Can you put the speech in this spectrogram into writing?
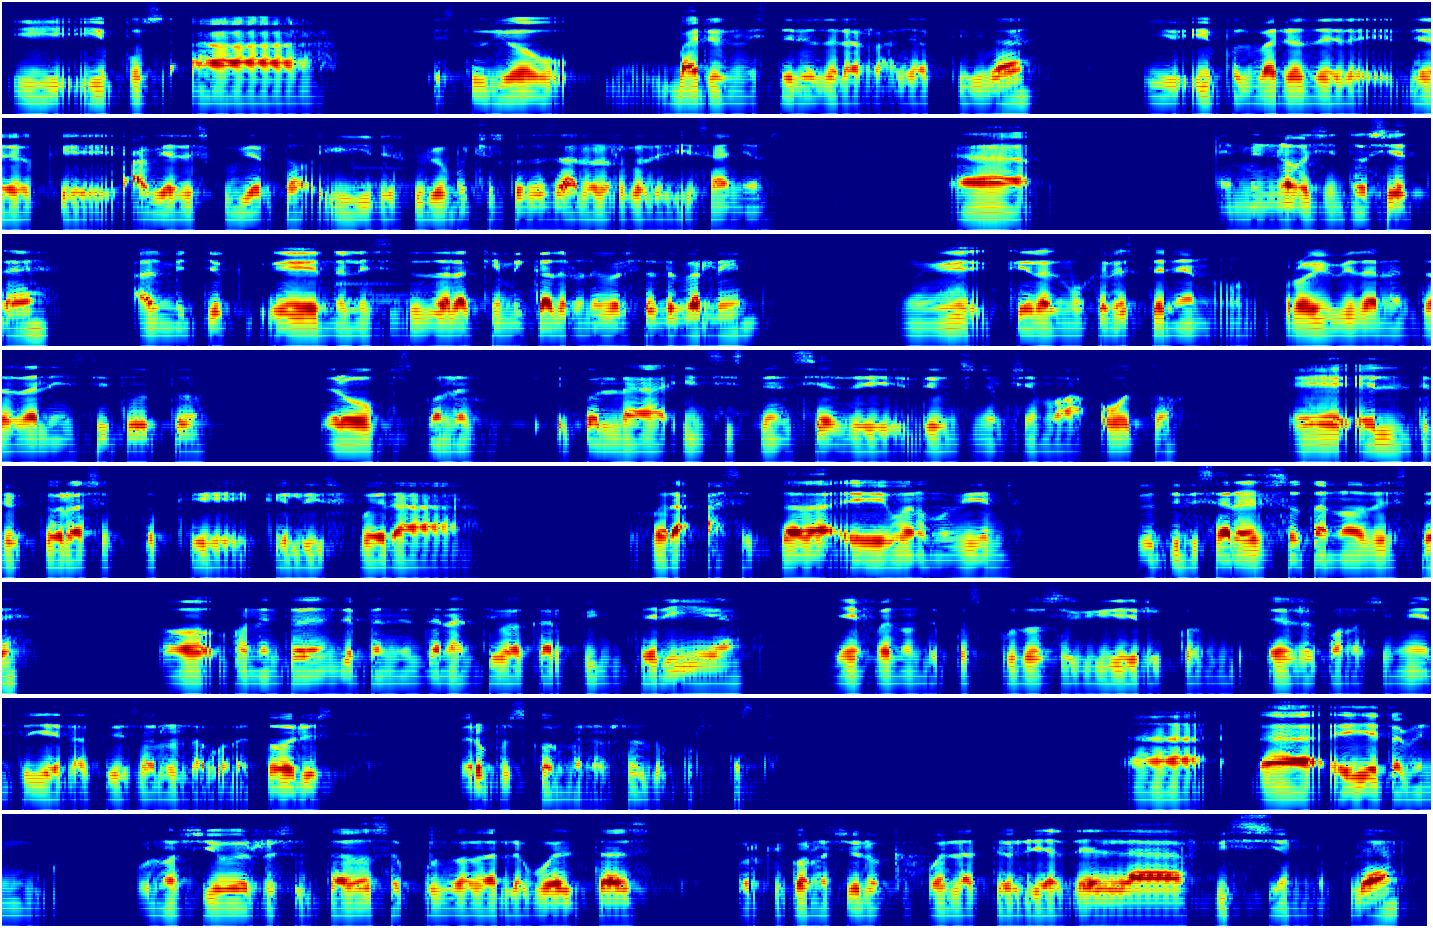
y, y pues estudió varios misterios de la radioactividad y, y pues varios de, de, lo que había descubierto y descubrió muchas cosas a lo largo de 10 años. Uh, en 1907 admitió en el Instituto de la Química de la Universidad de Berlín eh, que las mujeres tenían prohibida la entrada al instituto, pero pues, con, la, con la insistencia de, de, un señor que se llamaba Otto, eh, el director aceptó que, que Liz fuera, que fuera aceptada, eh, bueno, más bien que utilizara el sótano de este, con entrada independiente a la antigua carpintería, y ahí fue donde pues pudo seguir con el reconocimiento y el acceso a los laboratorios pero pues con menor sueldo, por supuesto. Ah, ella también conoció el resultado, se puso a darle vueltas, porque conoció lo que fue la teoría de la fisión nuclear,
